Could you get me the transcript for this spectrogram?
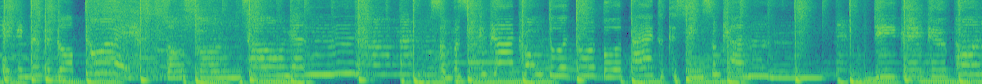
ไอ้กนั้นประกอบด้วยสองส่วนเท่านั้นสัมประสิทธิค่าของตัวตัวตัวแปรก็คือสิ่งสำคัญ ดีเกรดคือผล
